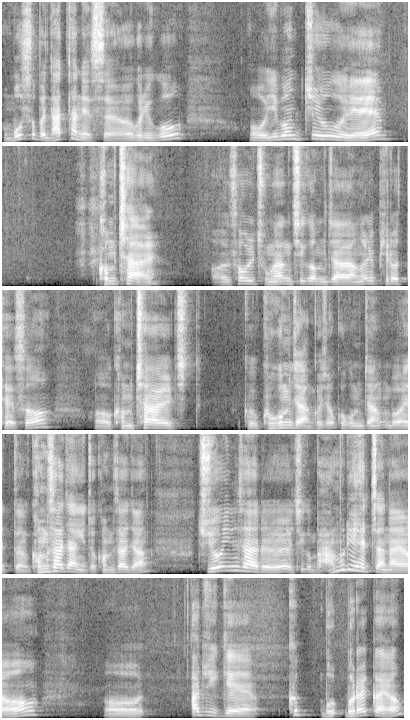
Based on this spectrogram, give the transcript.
모습을 나타냈어요. 그리고 어, 이번 주에 검찰 어, 서울중앙지검장을 비롯해서 어, 검찰 지- 그 고검장 그죠? 고검장 뭐 했던 검사장이죠. 검사장 주요 인사를 지금 마무리했잖아요. 어, 아주 이게 급 뭐, 뭐랄까요?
